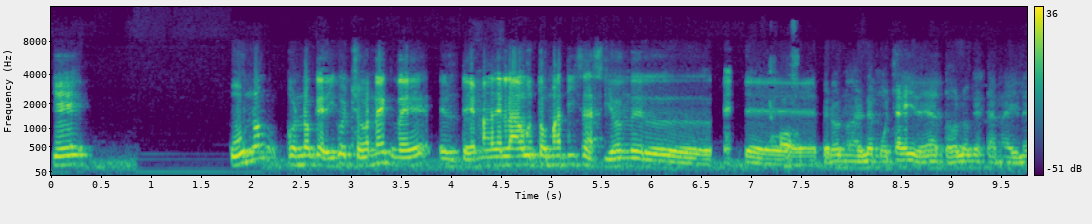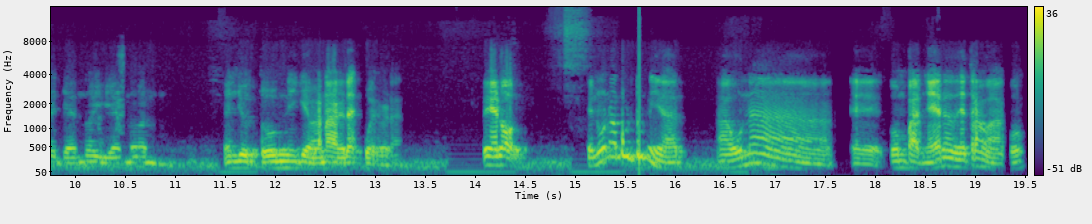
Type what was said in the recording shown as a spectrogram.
que uno, con lo que dijo Chonek de el tema de la automatización del, este, pero no darle mucha idea a todos los que están ahí leyendo y viendo en, YouTube ni que van a ver después, ¿verdad? Pero en una oportunidad a una eh, compañera de trabajo,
